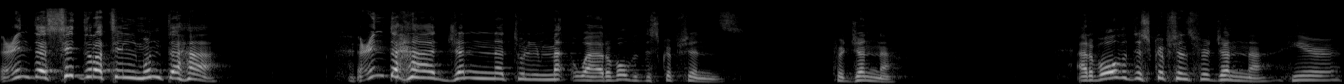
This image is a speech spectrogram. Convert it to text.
عند سدرة المنتهى عندها جنة المأوى out of all the descriptions for Jannah out of all the descriptions for Jannah here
